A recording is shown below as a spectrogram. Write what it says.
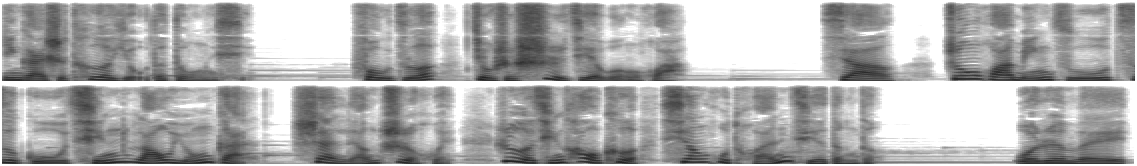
应该是特有的东西，否则就是世界文化。像中华民族自古勤劳勇敢。善良、智慧、热情好客、相互团结等等，我认为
